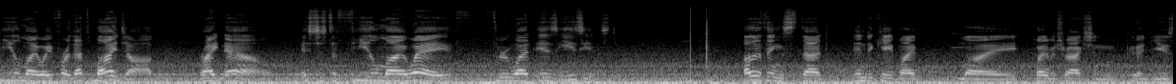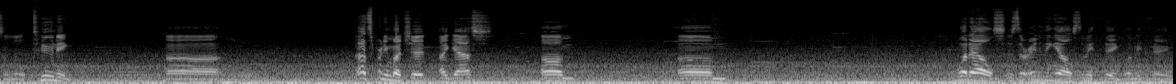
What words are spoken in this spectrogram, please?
feel my way forward. That's my job right now. It's just to feel my way through what is easiest. Other things that indicate my my point of attraction could use a little tuning. Uh, that's pretty much it, I guess. Um, um, what else? Is there anything else? Let me think. Let me think.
